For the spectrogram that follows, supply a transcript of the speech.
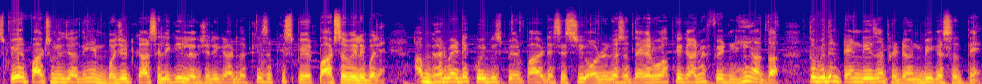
स्पेयर पार्ट्स मिल जाती हैं। बजट कार से लेकर लग्जरी कार तक के सबके स्पेयर पार्ट्स अवेलेबल हैं। आप घर बैठे कोई भी स्पेयर पार्ट एसेसरी ऑर्डर कर सकते हैं। अगर वो आपके कार में फिट नहीं आता तो विद इन टेन डेज़ आप रिटर्न भी कर सकते हैं।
